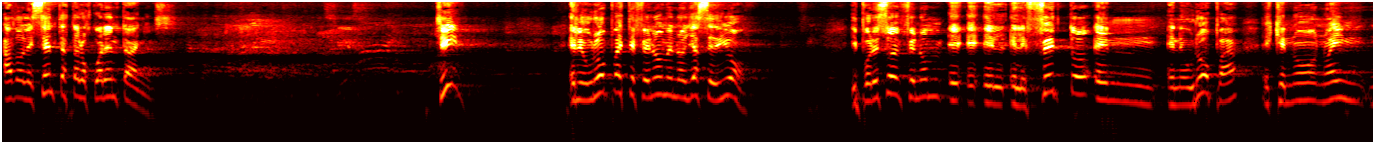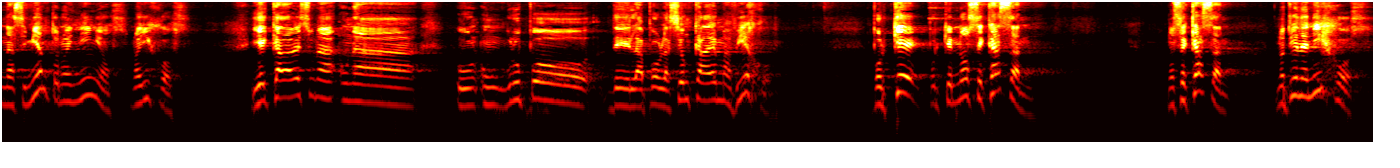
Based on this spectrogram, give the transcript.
adolescentes hasta los 40 años. ¿Sí? En Europa este fenómeno ya se dio. Y por eso el, fenómeno, el, efecto en, Europa es que no, no, hay nacimiento, no hay niños, no hay hijos. Y hay cada vez una, una, un, grupo de la población cada vez más viejo. ¿Por qué? Porque no se casan. No se casan, no tienen hijos.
